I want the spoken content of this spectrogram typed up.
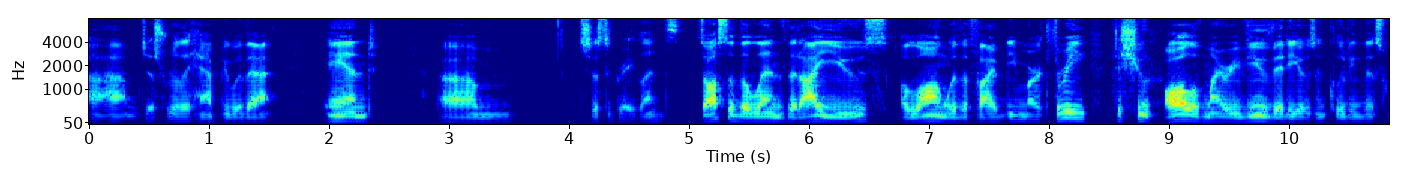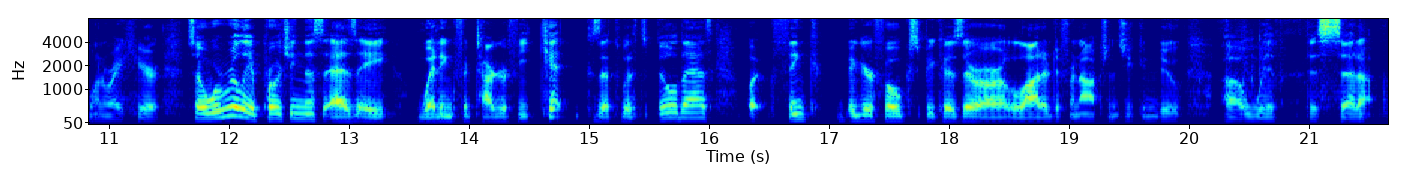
I'm just really happy with that. And um, it's just a great lens. It's also the lens that I use along with the 5D Mark III to shoot all of my review videos, including this one right here. So we're really approaching this as a wedding photography kit because that's what it's billed as, but think bigger folks because there are a lot of different options you can do uh, with this setup.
